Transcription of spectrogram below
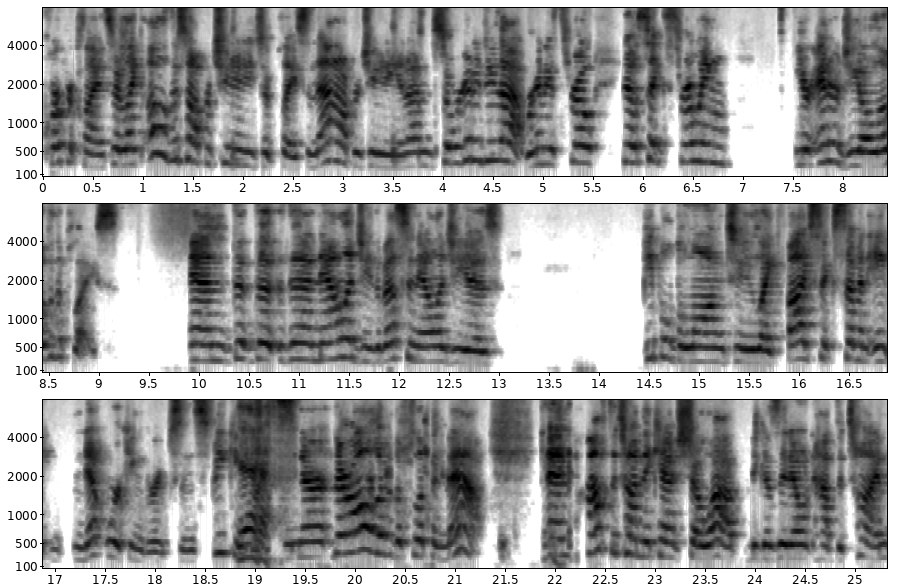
corporate clients, they're like, oh, this opportunity took place and that opportunity. And I'm, so we're going to do that. We're going to throw, you know, it's like throwing your energy all over the place. And the, the, the analogy, the best analogy is people belong to like five, six, seven, eight networking groups and speaking yes. groups. And they're, they're all over the flipping map. And half the time they can't show up because they don't have the time.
